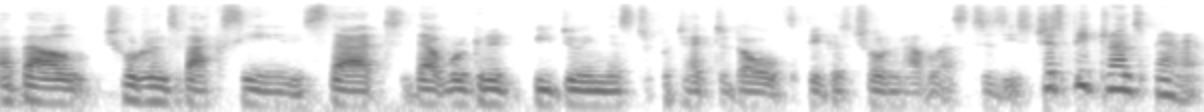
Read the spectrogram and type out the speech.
about children's vaccines that that we're going to be doing this to protect adults because children have less disease just be transparent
